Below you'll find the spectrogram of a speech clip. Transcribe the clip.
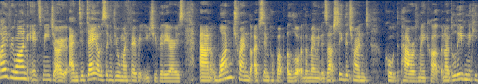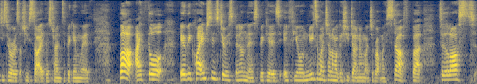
Hi everyone, it's me Joe and today I was looking through all my favourite YouTube videos and one trend that I've seen pop up a lot at the moment is actually the trend called the power of makeup and I believe NikkieTutorials actually started this trend to begin with but I thought it would be quite interesting to do a spin on this because if you're new to my channel I guess you don't know much about my stuff but for the last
